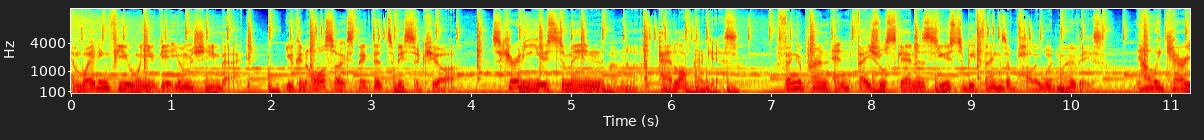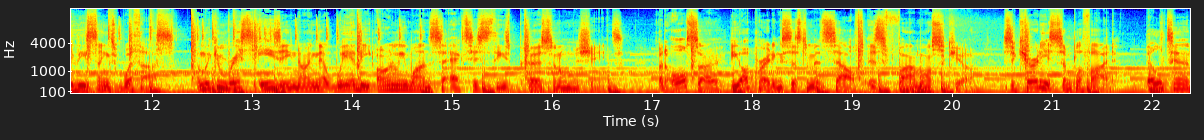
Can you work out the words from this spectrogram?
and waiting for you when you get your machine back. You can also expect it to be secure. Security used to mean, I don't know, a padlock, I guess. Fingerprint and facial scanners used to be things of Hollywood movies. Now we carry these things with us, and we can rest easy knowing that we're the only ones to access these personal machines. But also, the operating system itself is far more secure. Security is simplified, built in,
